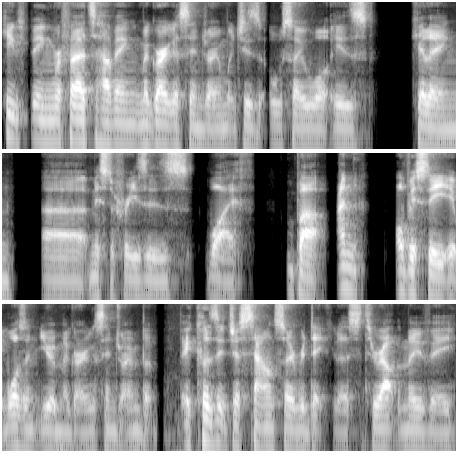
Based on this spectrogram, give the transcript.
keeps being referred to having McGregor syndrome, which is also what is killing uh Mister Freeze's wife. But and obviously it wasn't Ewan McGregor syndrome, but because it just sounds so ridiculous throughout the movie,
